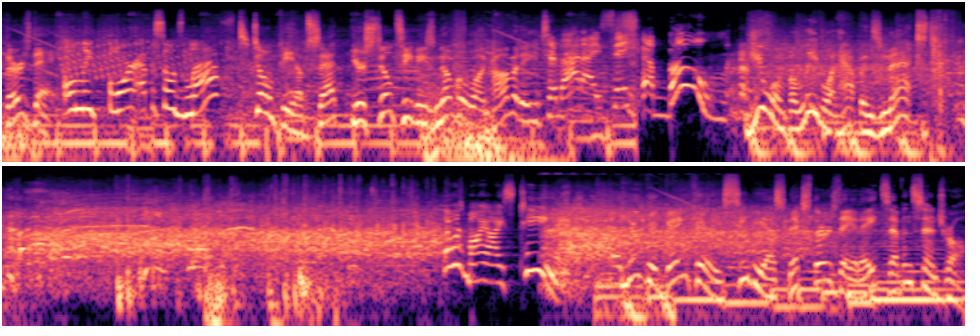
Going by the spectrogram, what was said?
Thursday. Only four episodes left? Don't be upset. You're still TV's number one comedy. To that I say kaboom! You won't believe what happens next. That was my iced tea. A new Big Bang Theory, CBS next Thursday at 8, 7 Central.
